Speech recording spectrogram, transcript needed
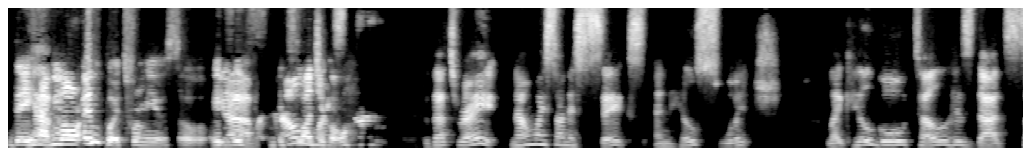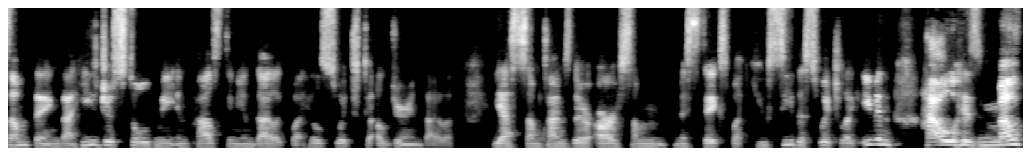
they yeah. have more input from you. So it's, yeah, it's, it's logical. Son, That's right. Now my son is six and he'll switch. Like he'll go tell his dad something that he just told me in Palestinian dialect, but he'll switch to Algerian dialect. Yes, sometimes there are some mistakes, but you see the switch. Like even how his mouth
